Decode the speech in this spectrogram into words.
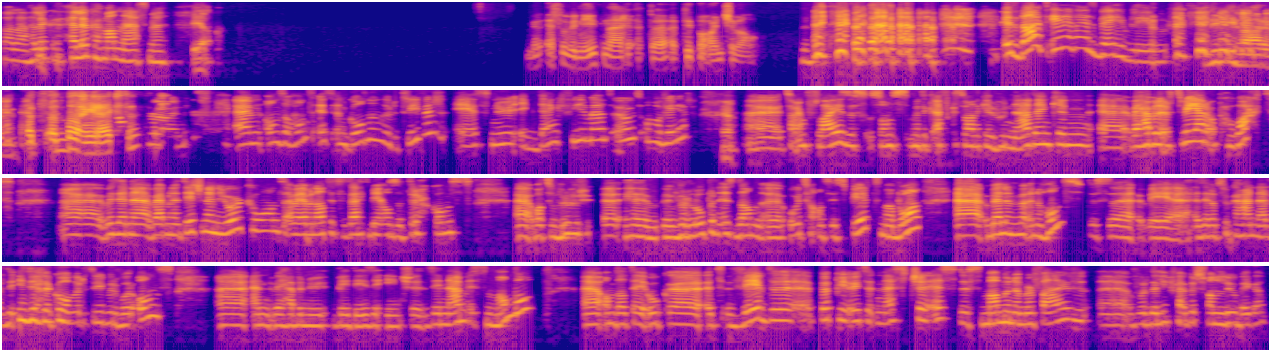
Voilà, gelukkig, gelukkig man naast me. Ja. Ik ben even benieuwd naar het, uh, het type hondje wel. is dat het enige dat is bijgebleven? Die haren. Het, het belangrijkste. Um, onze hond is een golden retriever. Hij is nu, ik denk, vier maanden oud ongeveer. Ja. Uh, time flies, dus soms moet ik even wel een keer goed nadenken. Uh, wij hebben er twee jaar op gewacht. Uh, we, zijn, uh, we hebben een tijdje in New York gewoond en we hebben altijd gezegd bij onze terugkomst, uh, wat vroeger verlopen is dan ooit geanticipeerd. Maar bon, willen we een hond. Dus wij zijn op zoek gegaan naar de ideale golden retriever voor ons. en wij hebben nu bij deze eentje. Zijn naam is Mambo. Uh, omdat hij ook uh, het vijfde puppy uit het nestje is. Dus Mambo number 5 uh, voor de liefhebbers van Lubega.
